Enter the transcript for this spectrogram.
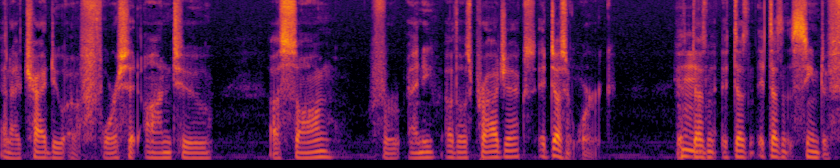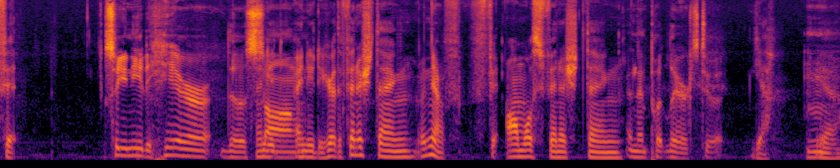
and I tried to uh, force it onto a song for any of those projects. It doesn't work. It Hmm. doesn't. It doesn't. It doesn't seem to fit. So you need to hear the I need, song I need to hear the finished thing. You know, fi- almost finished thing. and then put lyrics to it. Yeah. Mm. Yeah.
